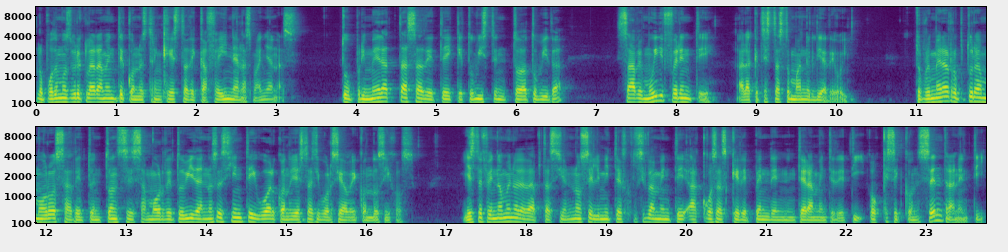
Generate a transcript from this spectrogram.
Lo podemos ver claramente con nuestra ingesta de cafeína en las mañanas. Tu primera taza de té que tuviste en toda tu vida sabe muy diferente a la que te estás tomando el día de hoy. Tu primera ruptura amorosa de tu entonces amor de tu vida no se siente igual cuando ya estás divorciado y con dos hijos. Y este fenómeno de adaptación no se limita exclusivamente a cosas que dependen enteramente de ti o que se concentran en ti,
